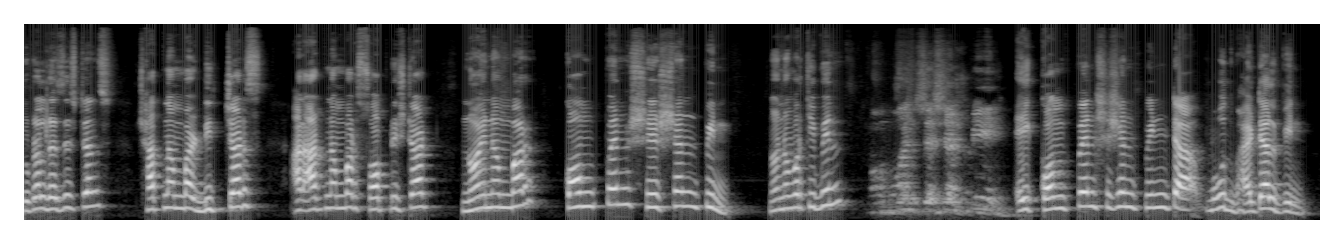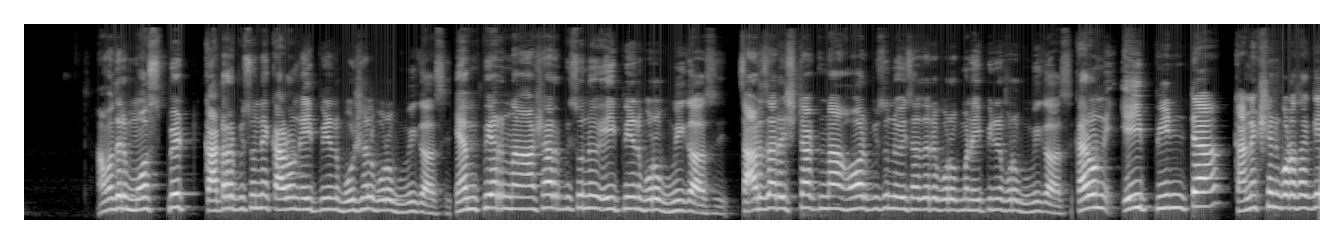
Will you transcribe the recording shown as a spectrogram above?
টোটাল রেজিস্ট্যান্স সাত নম্বর ডিসচার্জ আর আট নম্বর সফট স্টার্ট নয় নম্বর কম্পেনসেশন পিন নয় নম্বর কি পিন এই কম্পেনসেশন পিনটা বহুত ভাইটাল পিন আমাদের মসপেট কাটার পিছনে কারণ এই পিনের বিশাল বড় ভূমিকা আছে। অ্যাম্পিয়ার না আসার পিছনে এই পিনের বড় ভূমিকা আছে। চার্জার স্টার্ট না হওয়ার পিছনে ওই চার্জারের বড় মানে এই পিনের বড় ভূমিকা আছে। কারণ এই পিনটা কানেকশন করা থাকে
